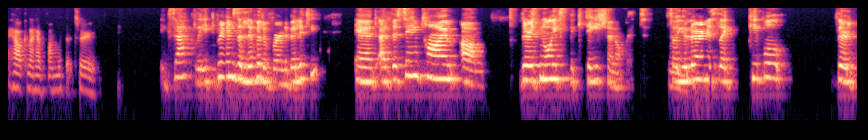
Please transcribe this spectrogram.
how can I have fun with it too? Exactly. It brings a level of vulnerability. And at the same time, um, there is no expectation of it. So Mm. you learn it's like people, they're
